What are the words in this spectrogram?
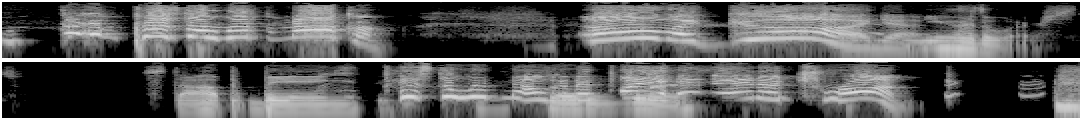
Fucking pistol whipped Malcolm. Oh my god! You're the worst. Stop being. Pistol whipped Malcolm and put him in a trunk.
